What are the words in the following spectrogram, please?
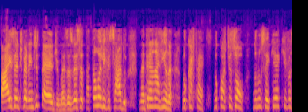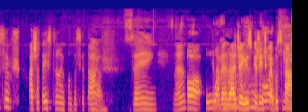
Paz é diferente de tédio, mas às vezes você tá tão ali viciado na adrenalina, no café, no cortisol, no não sei o que, que você acha até estranho quando você tá é. zen, né? Ó, na verdade é isso que a gente quer buscar.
